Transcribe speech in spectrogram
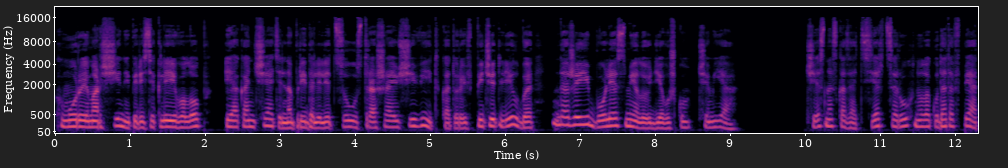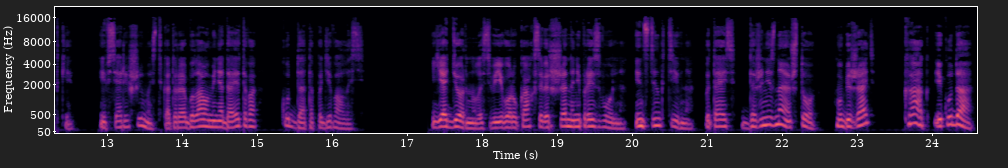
Хмурые морщины пересекли его лоб и окончательно придали лицу устрашающий вид, который впечатлил бы даже и более смелую девушку, чем я. Честно сказать, сердце рухнуло куда-то в пятки, и вся решимость, которая была у меня до этого, куда-то подевалась. Я дернулась в его руках совершенно непроизвольно, инстинктивно, пытаясь, даже не знаю что, Убежать? Как и куда?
